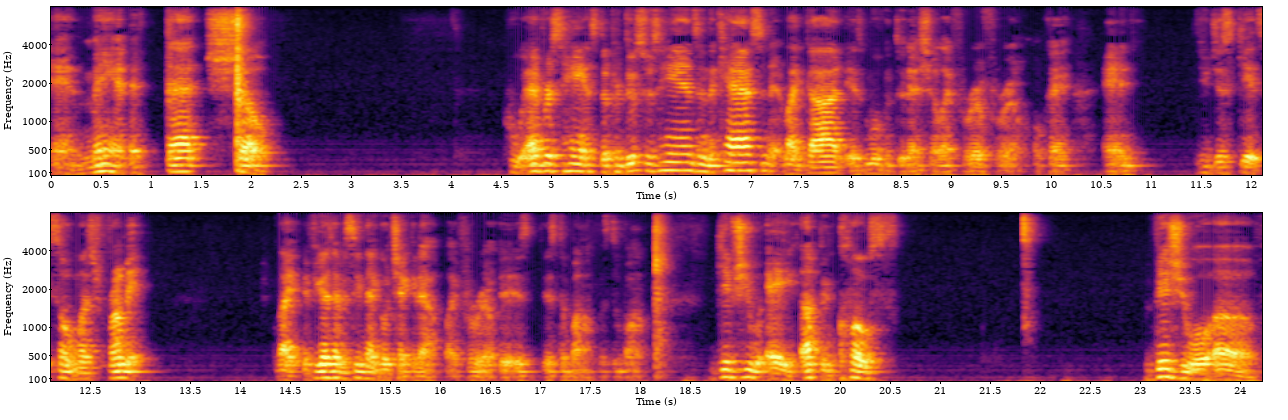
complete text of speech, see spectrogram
And man, if that show, whoever's hands, the producer's hands and the cast and like God is moving through that show, like for real, for real, okay? And you just get so much from it. Like if you guys haven't seen that, go check it out. Like for real, it's it's the bomb. It's the bomb. Gives you a up and close visual of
